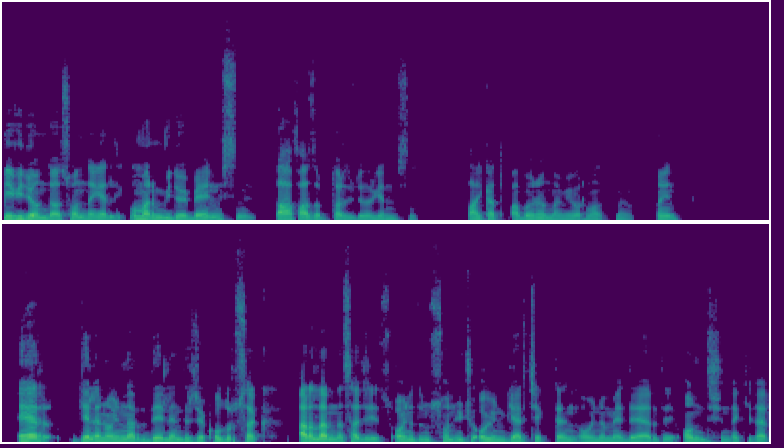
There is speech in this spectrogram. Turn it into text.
Bir videonun daha sonuna geldik. Umarım videoyu beğenmişsiniz. Daha fazla bu tarz videolar gelmesini like atıp abone olmayı yorum atmayı unutmayın. Eğer gelen oyunlarda değerlendirecek olursak aralarında sadece oynadığımız son 3 oyun gerçekten oynamaya değerdi. Onun dışındakiler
